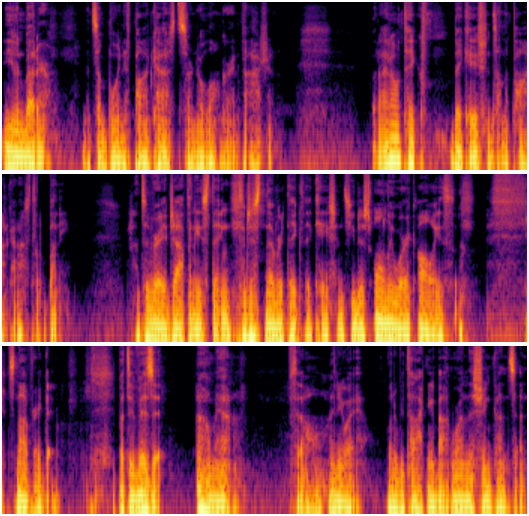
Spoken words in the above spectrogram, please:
even better at some point if podcasts are no longer in fashion. But I don't take vacations on the podcast, little bunny. That's a very Japanese thing to just never take vacations. You just only work always. it's not very good. But to visit Oh man. So anyway, what are we talking about? We're on the Shinkansen,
